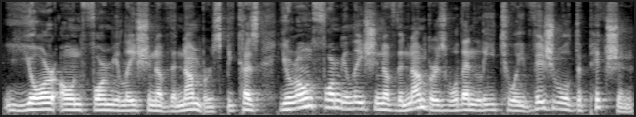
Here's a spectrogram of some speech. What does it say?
your own formulation of the numbers because your own formulation of the numbers will then lead to a visual depiction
